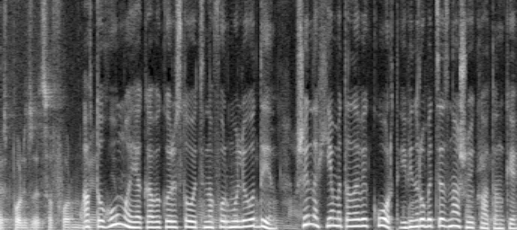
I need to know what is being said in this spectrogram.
Используются в формуле. Автогума, яка використовується на Формулі 1, в шинах є металевий корд, і він робиться з нашої катанки.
